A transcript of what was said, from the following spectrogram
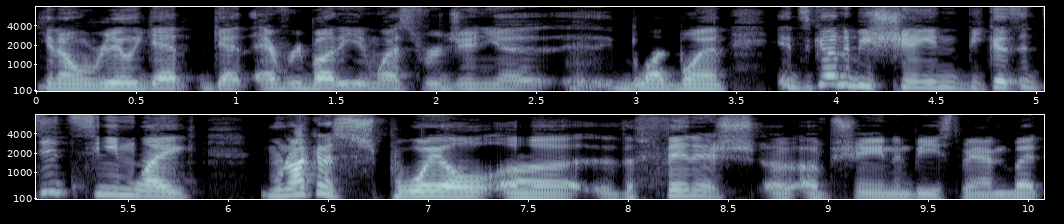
You know, really get get everybody in West Virginia eh, blood boiling. It's gonna be Shane because it did seem like we're not going to spoil uh, the finish of, of Shane and Beastman, but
